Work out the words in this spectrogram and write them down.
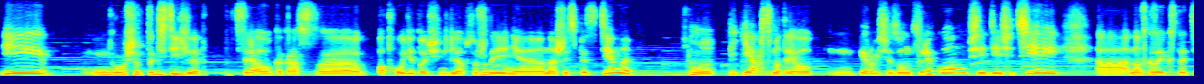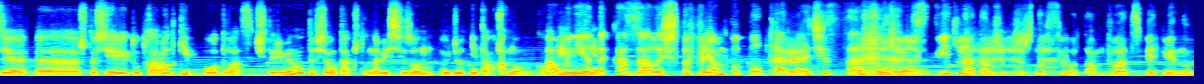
И в общем-то, действительно, этот сериал как раз э, подходит очень для обсуждения нашей спецтемы. Я посмотрела первый сезон целиком, все 10 серий. А, надо сказать, кстати, э, что серии тут короткие, по 24 минуты всего, так что на весь сезон уйдет не так уж много а, времени. А мне это казалось, что прям по полтора часа. Действительно, там же пришло всего там 25 минут.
